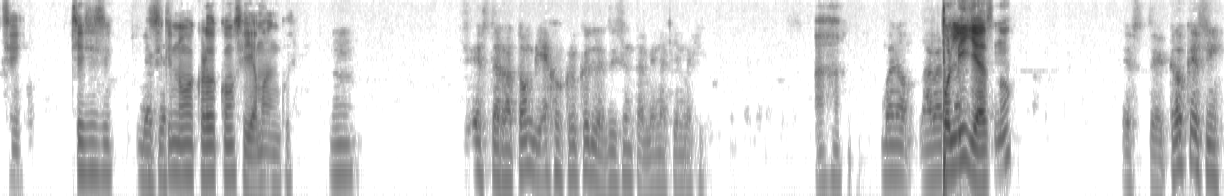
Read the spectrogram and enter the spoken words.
sí. Sí, sí, sí. Aquí que no me acuerdo cómo se llaman, güey. Mm. Este ratón viejo, creo que les dicen también aquí en México. Ajá. Bueno, a ver. Polillas, ¿no? Este, creo que sí.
